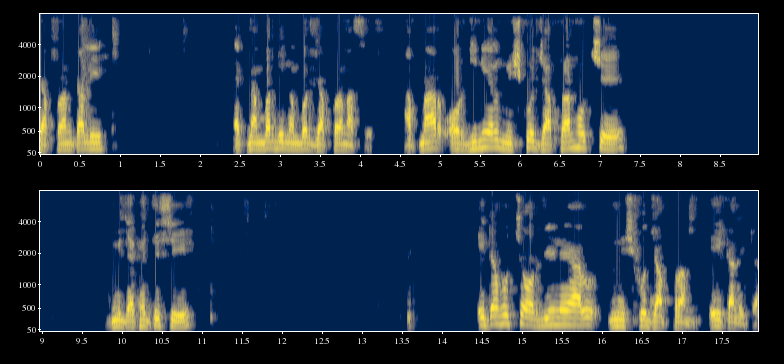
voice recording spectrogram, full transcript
জাফরান কালি, এক নাম্বার, দুই নাম্বার জাফরান আছে। আপনার অরিজিনাল মিশকো জাফরান হচ্ছে, আমি দেখাইতেছি এটা হচ্ছে অরিজিনাল মিশকো জাফরান, এই কালিটা।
